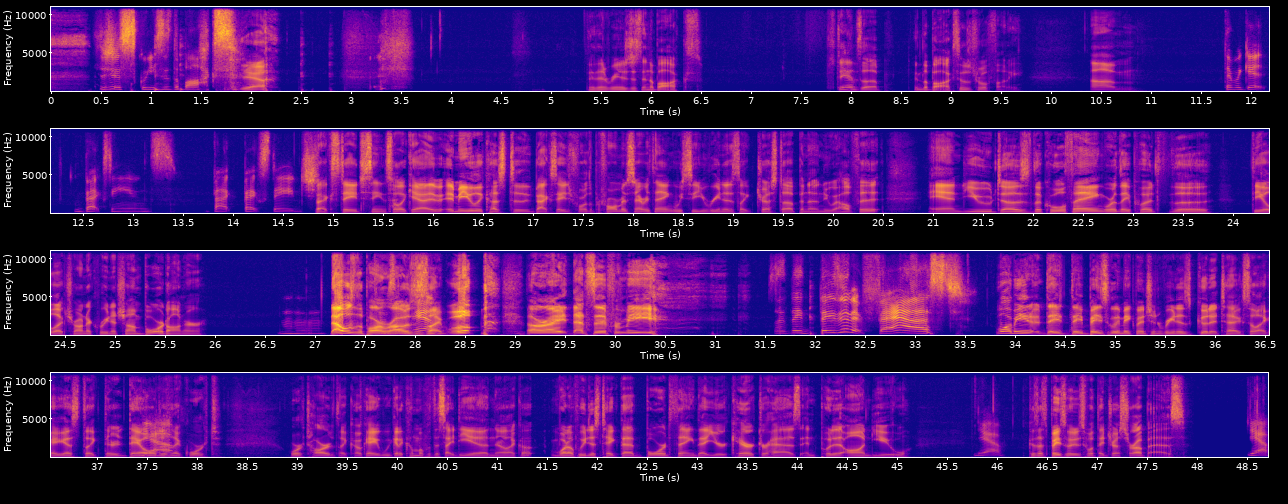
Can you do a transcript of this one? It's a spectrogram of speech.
She just squeezes the box. yeah. And then arena's just in the box. Stands up in the box. It was real funny. Um Then we get back scenes, back backstage. backstage scene. So like yeah, it immediately cuts to backstage for the performance and everything. We see Arena's like dressed up in a new outfit, and you does the cool thing where they put the the electronic Rina-chan board on her. hmm That was the part I where I was just "Man." like, "Whoop! All right, that's it for me." It's like they they did it fast. well, I mean, they they basically make mention Rina's good at tech, so like I guess like they're they all Yeah. just like worked worked hard. Like okay, we got to come up with this idea, and they're like, oh, "What if we just take that board thing that your character has and put it on you?" Yeah, Because that's basically just what they dress her up as. yeah.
